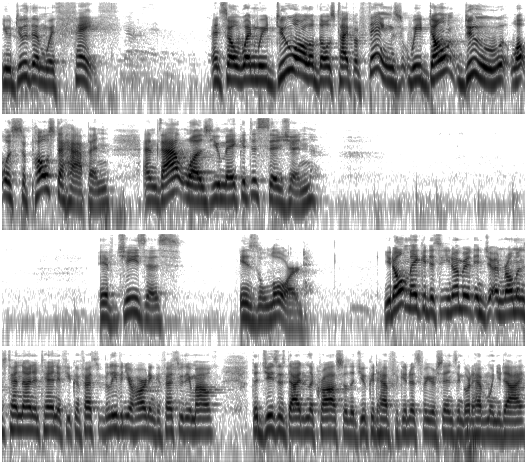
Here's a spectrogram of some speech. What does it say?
you do them with faith. And so when we do all of those type of things, we don't do what was supposed to happen, and that was you make a decision if Jesus is Lord. You don't make a decision. You remember in, Romans 10 9 and 10, if you confess, believe in your heart and confess with your mouth that Jesus died on the cross so that you could have forgiveness for your sins and go to heaven when you die?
